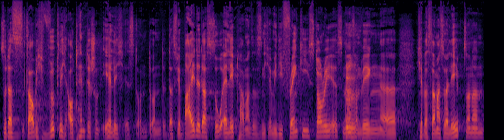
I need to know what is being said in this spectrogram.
so dass es, glaube ich, wirklich authentisch und ehrlich ist und, und dass wir beide das so erlebt haben. Also dass es nicht irgendwie die Frankie-Story ist, ne, mhm. von wegen, äh, ich habe das damals so erlebt, sondern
